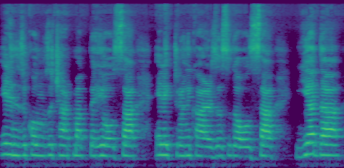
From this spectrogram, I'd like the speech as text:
Elinizi kolunuzu çarpmak dahi olsa, elektronik arızası da olsa ya da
